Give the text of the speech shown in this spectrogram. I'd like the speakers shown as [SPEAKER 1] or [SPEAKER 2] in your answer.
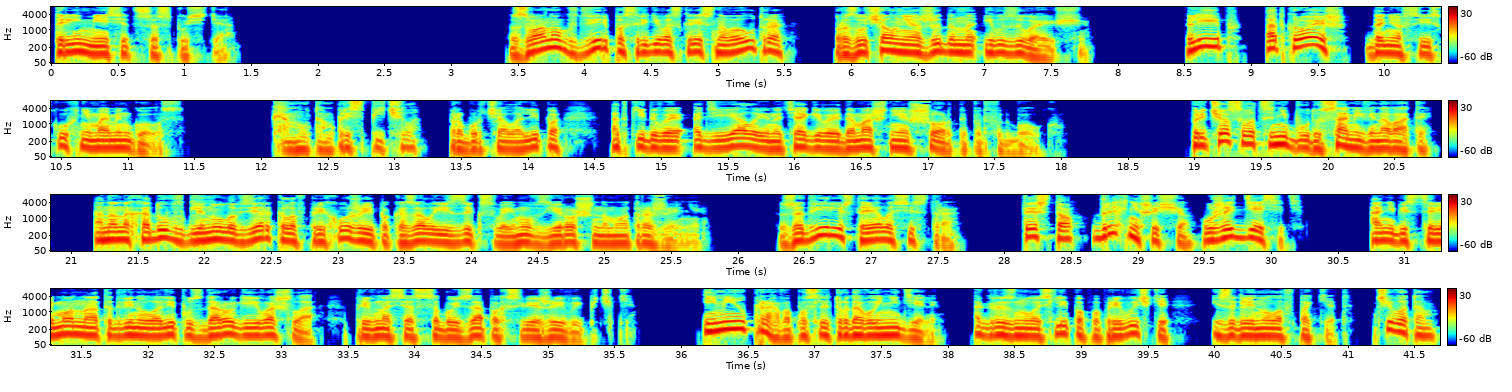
[SPEAKER 1] три месяца спустя. Звонок в дверь посреди воскресного утра прозвучал неожиданно и вызывающе. «Лип, откроешь?» — донесся из кухни мамин голос.
[SPEAKER 2] «Кому там приспичило?»
[SPEAKER 1] — пробурчала Липа, откидывая одеяло и натягивая домашние шорты под футболку.
[SPEAKER 2] «Причесываться не буду, сами виноваты».
[SPEAKER 1] Она на ходу взглянула в зеркало в прихожей и показала язык своему взъерошенному отражению. За дверью стояла сестра.
[SPEAKER 2] «Ты что, дрыхнешь еще? Уже десять!»
[SPEAKER 1] Аня бесцеремонно отодвинула Липу с дороги и вошла, привнося с собой запах свежей выпечки.
[SPEAKER 2] «Имею право после трудовой недели», —
[SPEAKER 1] огрызнулась Липа по привычке и заглянула в пакет.
[SPEAKER 2] «Чего там?»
